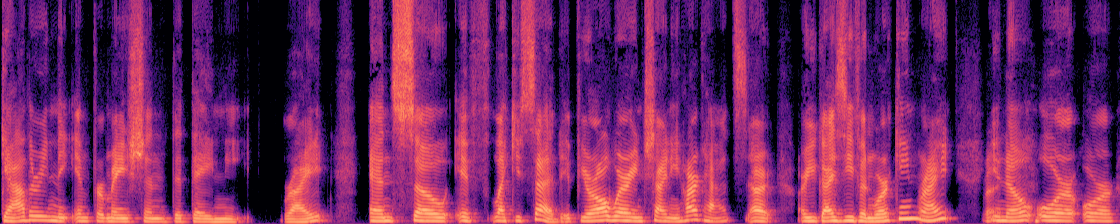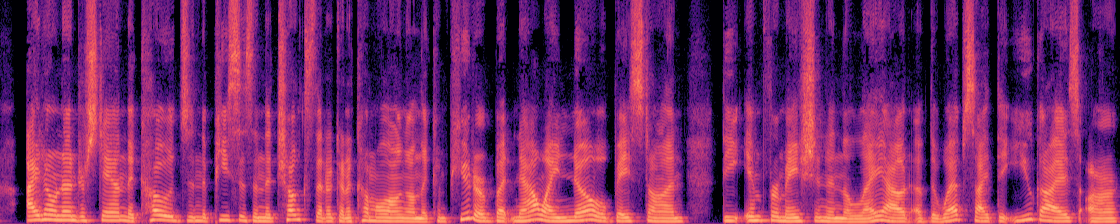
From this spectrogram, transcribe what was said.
gathering the information that they need right? And so if like you said, if you're all wearing shiny hard hats, are are you guys even working, right? right. You know, or or I don't understand the codes and the pieces and the chunks that are going to come along on the computer, but now I know based on the information and the layout of the website that you guys are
